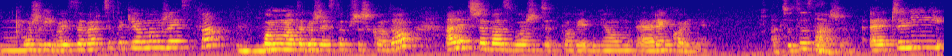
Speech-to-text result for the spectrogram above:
możliwość zawarcia takiego małżeństwa, Mhm. pomimo tego, że jest to przeszkodą, ale trzeba złożyć odpowiednią e, rękojmię. A co to znaczy? E, Czyli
